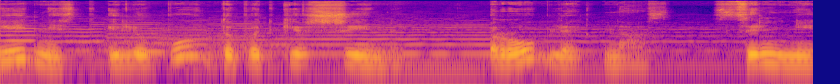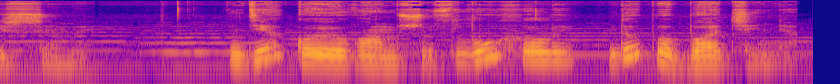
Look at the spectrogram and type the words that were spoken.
Єдність і любов до батьківщини роблять нас сильнішими. Дякую вам, що слухали. До побачення!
